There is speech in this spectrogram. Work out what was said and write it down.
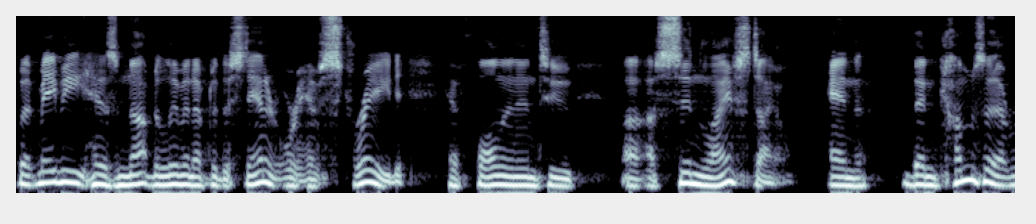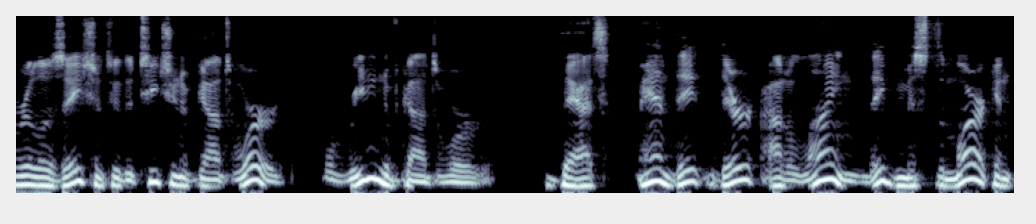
but maybe has not been living up to the standard or have strayed, have fallen into a sin lifestyle. And then comes to that realization through the teaching of God's word or reading of God's word that man they they're out of line. They've missed the mark and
